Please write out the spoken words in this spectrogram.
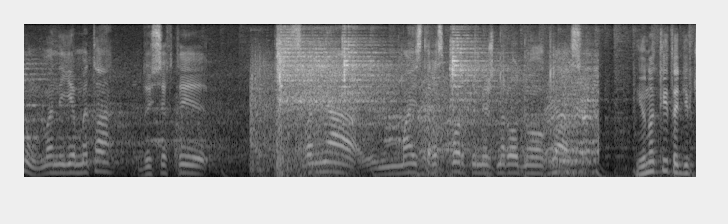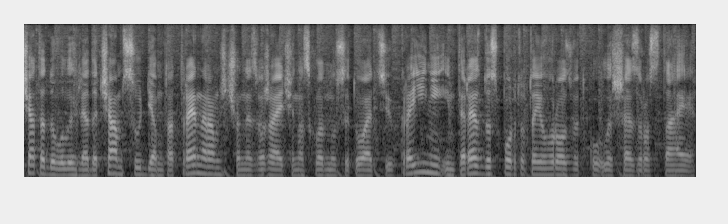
Ну, в мене є мета досягти звання майстра спорту міжнародного класу. Юнаки та дівчата довели глядачам, суддям та тренерам, що незважаючи на складну ситуацію в країні, інтерес до спорту та його розвитку лише зростає.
